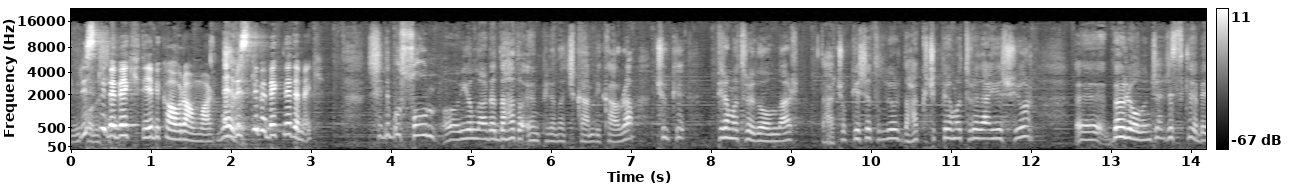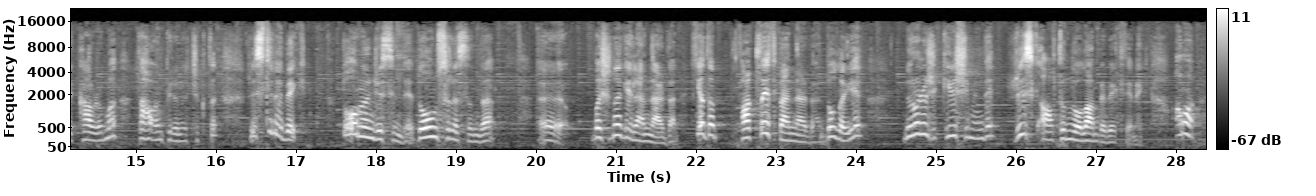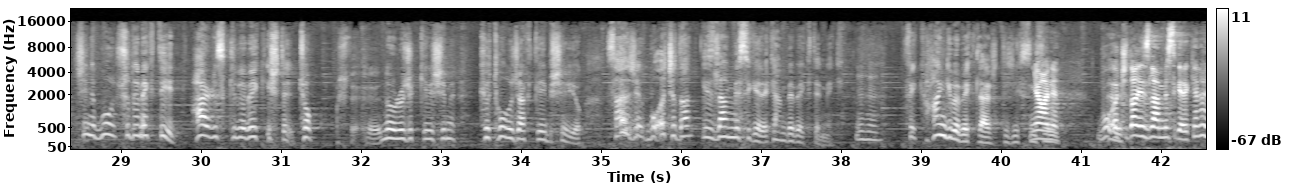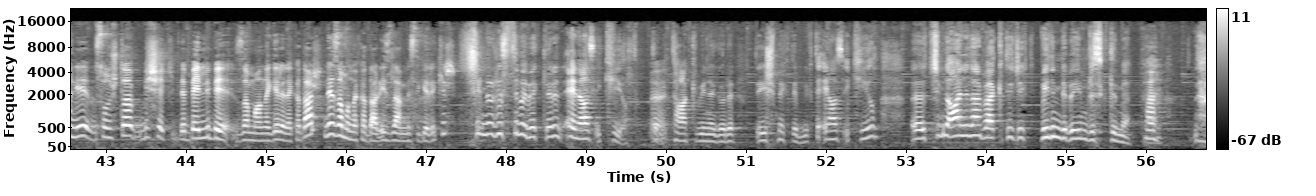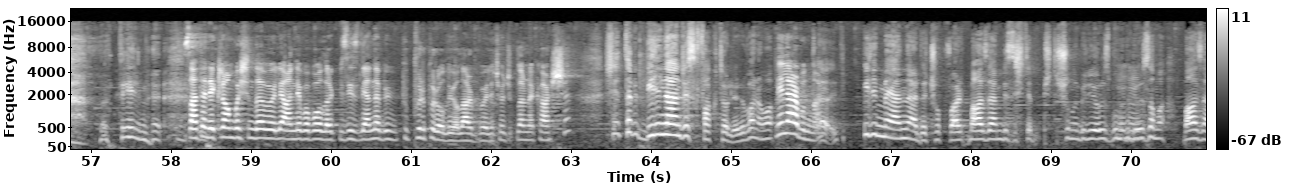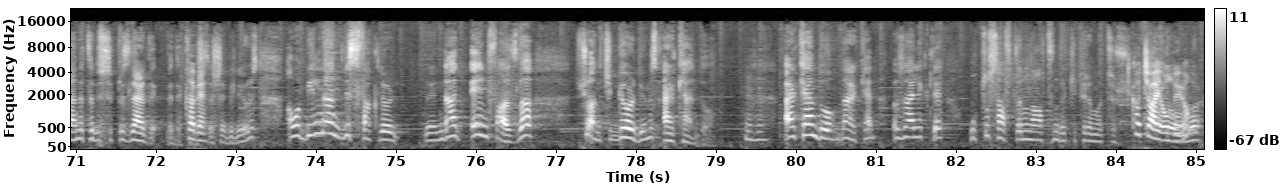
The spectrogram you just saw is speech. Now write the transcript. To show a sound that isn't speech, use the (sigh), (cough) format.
Riskli konuşalım. bebek diye bir kavram var. Bu Evet. riskli bebek ne demek? Şimdi bu son e, yıllarda daha da ön plana çıkan bir kavram. Çünkü prematüre doğumlar daha çok yaşatılıyor, daha küçük prematüreler yaşıyor. E, Böyle olunca riskli bebek kavramı daha ön plana çıktı. Riskli bebek doğum öncesinde, doğum sırasında e, başına gelenlerden ya da farklı etmenlerden dolayı nörolojik gelişiminde risk altında olan bebek demek. Ama şimdi bu şu demek değil. Her riskli bebek işte çok işte e, nörolojik gelişimi kötü olacak diye bir şey yok. Sadece bu açıdan izlenmesi gereken bebek demek. Peki hangi bebekler diyeceksin? Yani sen? Bu Evet. açıdan izlenmesi gereken hani sonuçta bir şekilde belli bir zamana gelene kadar ne zamana kadar izlenmesi gerekir? Şimdi riskli bebeklerin en az iki yıl. Tabii Evet. takibine göre değişmekle birlikte en az iki yıl. Ee, şimdi aileler belki diyecek benim bebeğim riskli mi? Heh. (laughs) Değil mi? Zaten ekran başında böyle anne baba olarak bizi izleyenler bir pır pır oluyorlar böyle çocuklarına karşı. Şimdi tabii bilinen risk faktörleri var ama Neler bunlar? e, bilinmeyenler de çok var. Bazen biz işte işte şunu biliyoruz, bunu biliyoruz ama bazen de tabii sürprizlerle de, de Tabii. karşılaşabiliyoruz. Ama bilinen risk faktörlerinden en fazla şu an için gördüğümüz erken doğum. Erken doğum derken özellikle 30 haftanın altındaki prematür. Kaç ay oluyor? doğumlar.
